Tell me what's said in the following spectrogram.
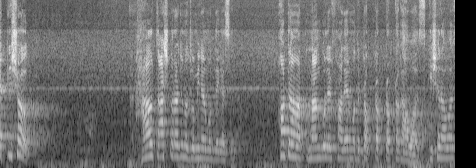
এক কৃষক হাল চাষ করার জন্য জমিনের মধ্যে গেছে। হঠাৎ নাঙ্গলের ফালের মধ্যে টক টক টক টক আওয়াজ। কিসের আওয়াজ?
